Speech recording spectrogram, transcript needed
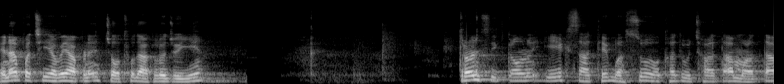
એના પછી હવે આપણે ચોથો દાખલો જોઈએ. ત્રણ સિક્કાઓને એક સાથે બસો વખત ઉછાળતા મળતા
